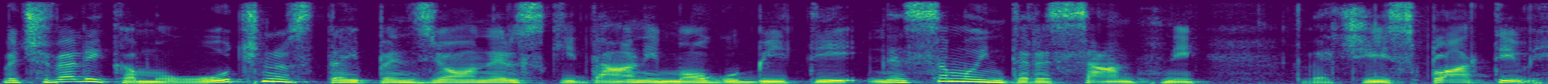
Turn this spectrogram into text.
već velika mogućnost da i penzionerski dani mogu biti ne samo interesantni, već i isplativi.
